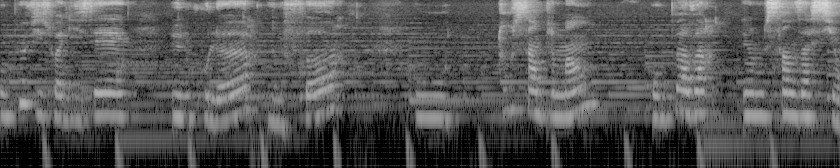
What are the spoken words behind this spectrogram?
On peut visualiser une couleur, une forme ou tout simplement on peut avoir une sensation.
